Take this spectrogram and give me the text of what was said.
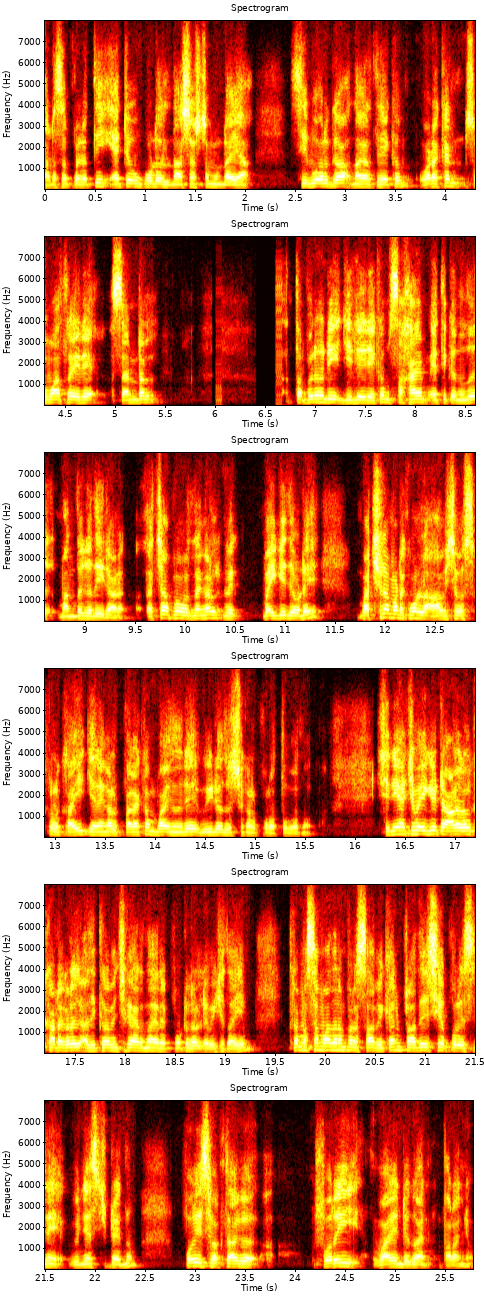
തടസ്സപ്പെടുത്തി. ഏറ്റവും കൂടുതൽ നാശനഷ്ടമുണ്ടായ സിബോർഗ നഗരത്തിലേക്കും വടക്കൻ സുമാത്രയിലെ സെൻട്രൽ തപ്പനൂരി ജില്ലയിലേക്കും സഹായം എത്തിക്കുന്നത് മന്ദഗതിയിലാണ്. രക്ഷാപ്രവർത്തനങ്ങൾ വൈകിയതോടെ ഭക്ഷണമടക്കമുള്ള ആവശ്യ വസ്തുക്കൾക്കായി ജനങ്ങൾ പരക്കം പായുന്നതിന്റെ വീഡിയോ ദൃശ്യങ്ങൾ പുറത്തു വന്നു. ശനിയാഴ്ച വൈകിട്ട് ആളുകൾ കടകളിൽ അതിക്രമിച്ചു കയറുന്ന റിപ്പോർട്ടുകൾ ലഭിച്ചതായും ക്രമസമാധാനം പുനഃസ്ഥാപിക്കാൻ പ്രാദേശിക പോലീസിനെ വിന്യസിച്ചിട്ടെന്നും പോലീസ് വക്താവ് ഫൊറി വാലിൻഡുഗാൻ പറഞ്ഞു.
